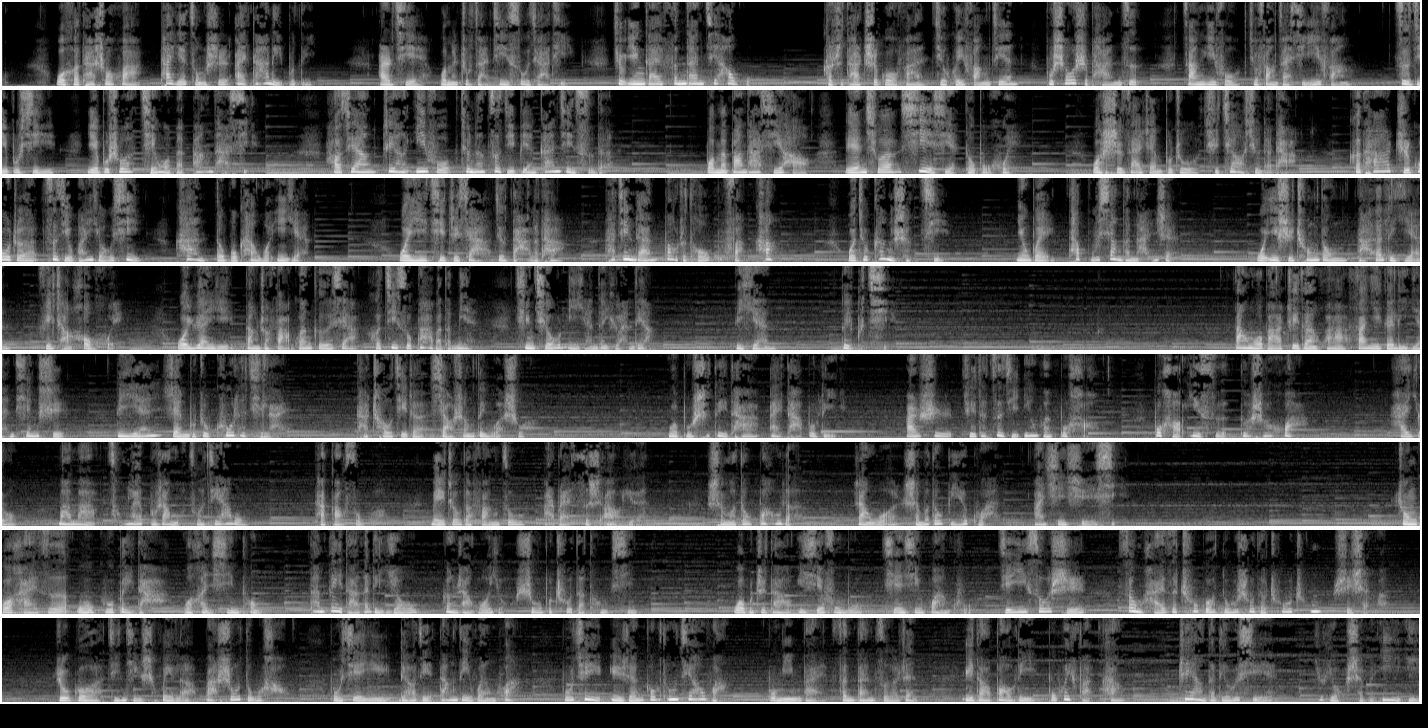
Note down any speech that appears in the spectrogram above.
我和他说话，他也总是爱搭理不理。而且我们住在寄宿家庭，就应该分担家务。可是他吃过饭就回房间，不收拾盘子。”脏衣服就放在洗衣房，自己不洗，也不说请我们帮他洗，好像这样衣服就能自己变干净似的。我们帮他洗好，连说谢谢都不会。我实在忍不住去教训了他，可他只顾着自己玩游戏，看都不看我一眼。我一气之下就打了他，他竟然抱着头不反抗，我就更生气，因为他不像个男人。我一时冲动打了李岩，非常后悔。我愿意当着法官阁下和寄宿爸爸的面，请求李岩的原谅。李岩，对不起。当我把这段话翻译给李岩听时，李岩忍不住哭了起来。他抽泣着，小声对我说：“我不是对他爱答不理，而是觉得自己英文不好，不好意思多说话。”还有，妈妈从来不让我做家务。她告诉我，每周的房租二百四十澳元，什么都包了，让我什么都别管，安心学习。中国孩子无辜被打，我很心痛，但被打的理由更让我有说不出的痛心。我不知道一些父母千辛万苦、节衣缩食送孩子出国读书的初衷是什么。如果仅仅是为了把书读好，不屑于了解当地文化，不去与人沟通交往，不明白分担责任，遇到暴力不会反抗，这样的留学又有什么意义？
